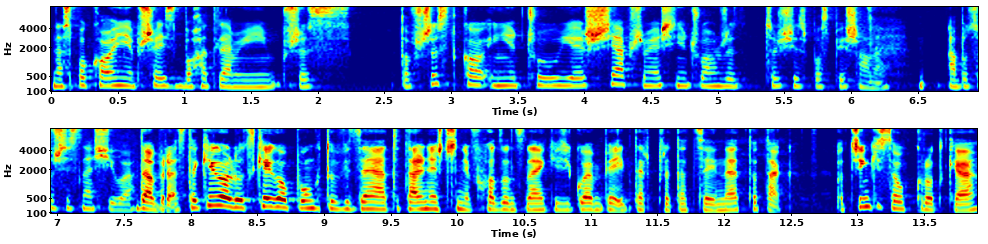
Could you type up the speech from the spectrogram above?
na spokojnie przejść z bohaterami przez to wszystko i nie czujesz się, a przynajmniej ja się nie czułam, że coś jest pospieszane albo coś jest na siłę. Dobra, z takiego ludzkiego punktu widzenia, totalnie jeszcze nie wchodząc na jakieś głębie interpretacyjne, to tak, odcinki są krótkie,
